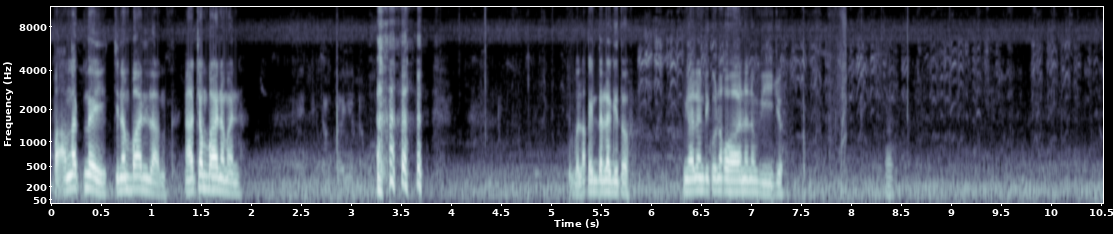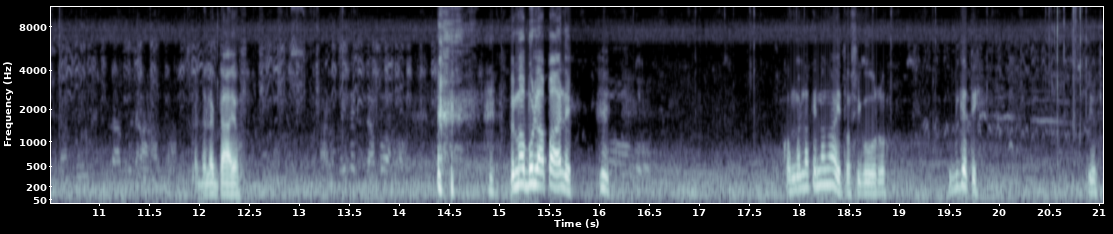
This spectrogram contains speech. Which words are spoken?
Paangat na eh. Tinambahan lang. Natsambahan naman. Ito, malaking dalag ito. Nga lang di ko nakuha na ng video. Kadalag tayo. May mabula pa eh. Kung malaki na nga ito siguro. Bigat eh. Yun.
